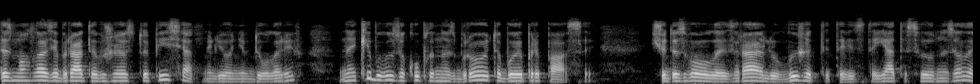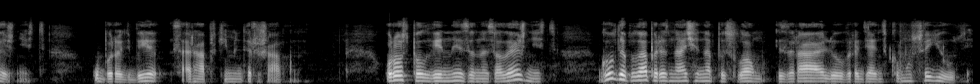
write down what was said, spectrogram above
де змогла зібрати вже 150 мільйонів доларів, на які було закуплено зброю та боєприпаси, що дозволило Ізраїлю вижити та відстояти свою незалежність у боротьбі з арабськими державами. У розпал війни за незалежність Голда була призначена послом Ізраїлю в Радянському Союзі,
